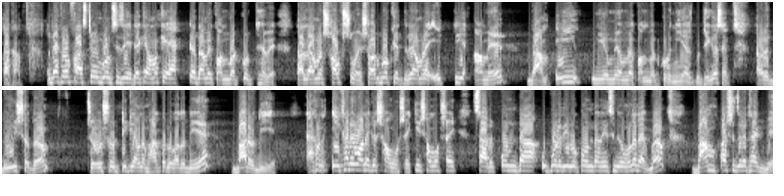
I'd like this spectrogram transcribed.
টাকা। তো দেখো ফার্স্ট আমি বলছি যে এটাকে আমাকে একটা দামে কনভার্ট করতে হবে। তাহলে আমরা সব সময় সর্বক্ষেত্রে আমরা একটি আমের দাম, এই নিয়মে আমরা কনভার্ট করে নিয়ে আসব, ঠিক আছে? তাহলে দুই শত চৌষট্টিকে আমরা ভাগ করব কত দিয়ে? বারো দিয়ে। এখন এখানেও অনেকের সমস্যা, কি সমস্যায়? স্যার, কোনটা উপরে দিব, কোনটা নিচে দিব, মনে রাখবা, বাম পাশে যেটা থাকবে,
